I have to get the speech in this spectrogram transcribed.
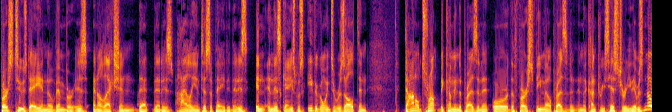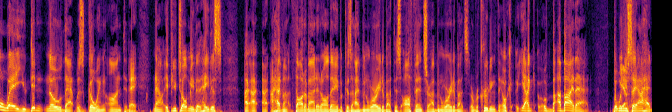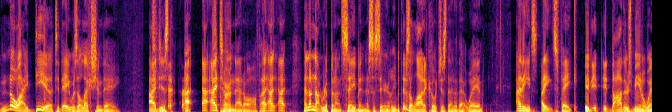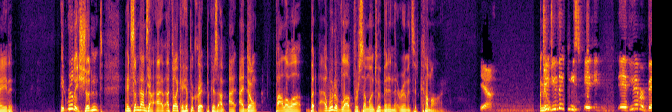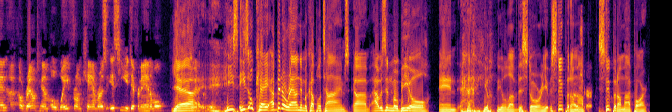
first Tuesday in November is an election that that is highly anticipated that is in in this case was either going to result in Donald Trump becoming the president or the first female president in the country's history. There was no way you didn't know that was going on today. Now, if you told me that, hey, this I, I, I, haven't thought about it all day because I've been worried about this offense or I've been worried about a recruiting thing. Okay, yeah, I, I buy that. But when yeah. you say I had no idea today was election day, I just I, I, I, turn that off. I, I, and I'm not ripping on Saban necessarily, but there's a lot of coaches that are that way, and I think it's I think it's fake. It it, it bothers me in a way that it really shouldn't. And sometimes I, I feel like a hypocrite because I, I, I don't follow up, but I would have loved for someone to have been in that room and said, "Come on." Yeah. I mean, do, do you think he's? It, it, have you ever been around him away from cameras? Is he a different animal? Yeah, he's he's okay. I've been around him a couple of times. Um, I was in Mobile, and you'll you'll love this story. It was stupid on oh, my sure. stupid on my part.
